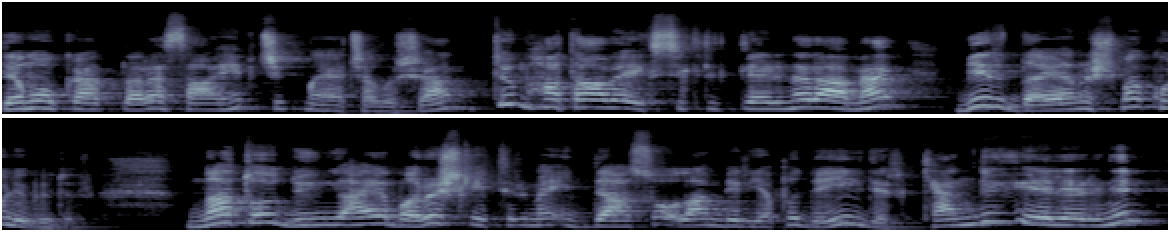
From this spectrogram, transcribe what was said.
demokratlara sahip çıkmaya çalışan, tüm hata ve eksikliklerine rağmen bir dayanışma kulübüdür. NATO dünyaya barış getirme iddiası olan bir yapı değildir. Kendi üyelerinin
